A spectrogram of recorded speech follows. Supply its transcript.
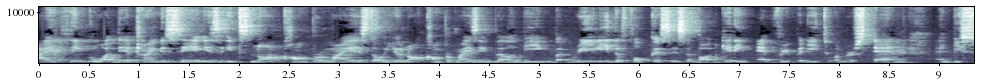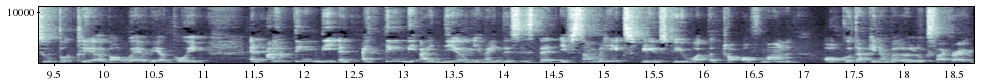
I think what they're trying to say is it's not compromised or you're not compromising well being, but really the focus is about getting everybody to understand and be super clear about where we are going. And I think the and I think the idea behind this is that if somebody explains to you what the top of Mount or Kota Kinabalu looks like, right,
